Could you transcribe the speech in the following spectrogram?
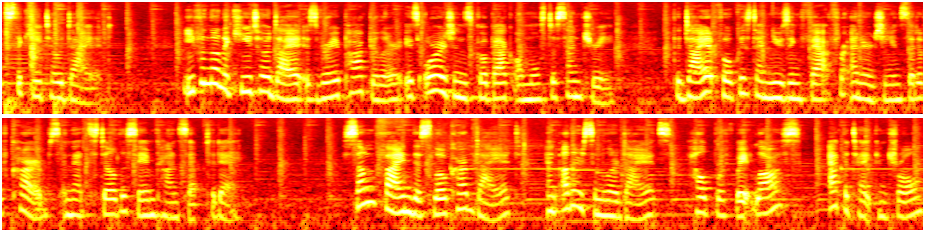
what's the keto diet? Even though the keto diet is very popular, its origins go back almost a century. The diet focused on using fat for energy instead of carbs, and that's still the same concept today. Some find this low carb diet and other similar diets help with weight loss, appetite control,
